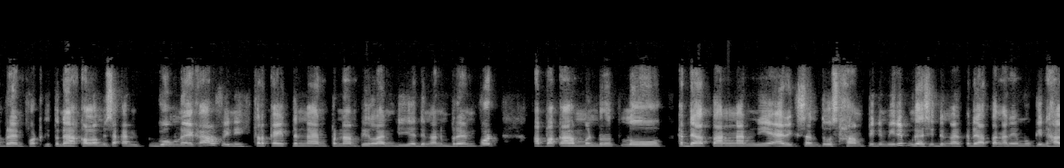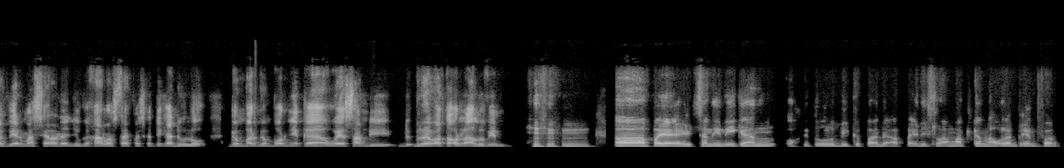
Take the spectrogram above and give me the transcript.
Brentford gitu. Nah kalau misalkan gue mulai Calvin nih terkait dengan penampilan dia dengan Brentford apakah menurut lo kedatangannya Erikson tuh hampir mirip nggak sih dengan kedatangannya mungkin Javier Mascherano dan juga Carlos Tevez ketika dulu gempar-gempornya ke West Ham di beberapa tahun lalu, Vin? Uh, apa ya Erikson ini kan waktu itu lebih kepada apa ya diselamatkan lah oleh Brentford.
